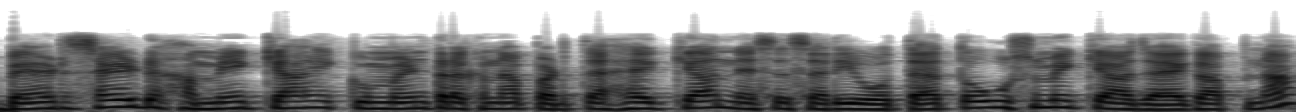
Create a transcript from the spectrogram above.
बेड साइड हमें क्या इक्विपमेंट रखना पड़ता है, क्या नेसेसरी होता है तो उसमें क्या जाएगा अपना?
